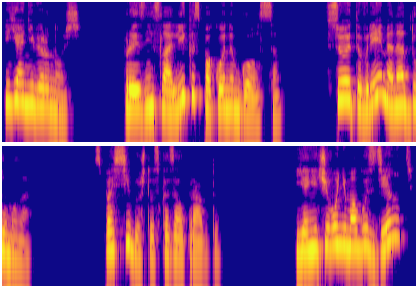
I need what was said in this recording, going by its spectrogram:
«Я не вернусь», — произнесла Лика спокойным голосом. Все это время она думала. «Спасибо, что сказал правду». «Я ничего не могу сделать?»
